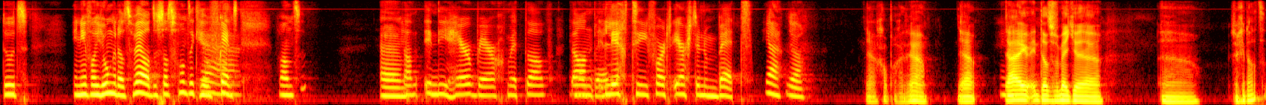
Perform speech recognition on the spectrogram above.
doet in ieder geval jongen dat wel. Dus dat vond ik heel Ja. vreemd. Want ehm, Dan in die herberg met dat. Dan dat ligt hij voor het eerst in een bed. ja, Ja. Ja, grappig. hè? Ja, ja. ja dat is een beetje, eh, eh, zeg je dat?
